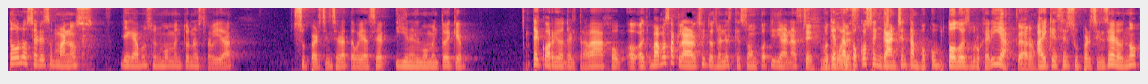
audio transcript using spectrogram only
todos los seres humanos llegamos a un momento en nuestra vida, súper sincera te voy a hacer, y en el momento de que te corrieron del trabajo, o- o- vamos a aclarar situaciones que son cotidianas Sí, muy y que comunes. tampoco se enganchen, tampoco todo es brujería. Claro. Hay que ser súper sinceros, ¿no?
